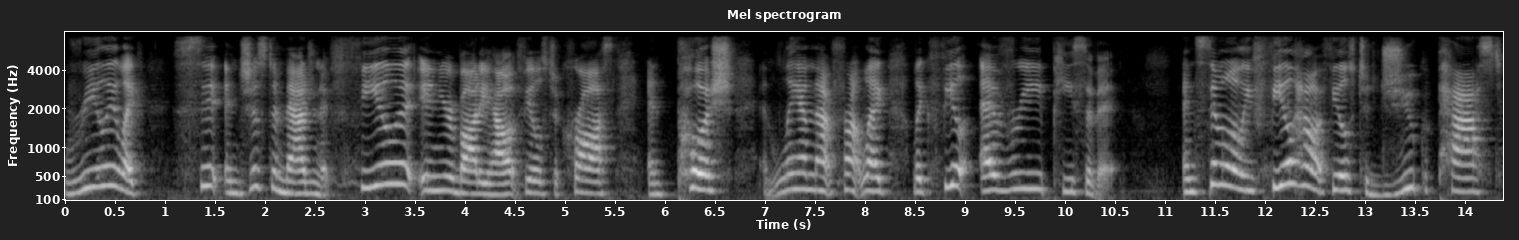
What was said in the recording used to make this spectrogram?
Really like sit and just imagine it. Feel it in your body how it feels to cross and push and land that front leg. Like feel every piece of it. And similarly, feel how it feels to juke past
